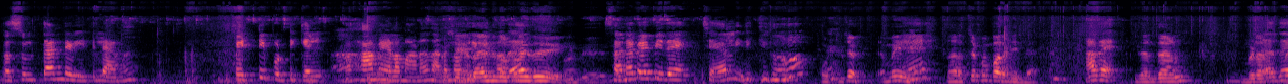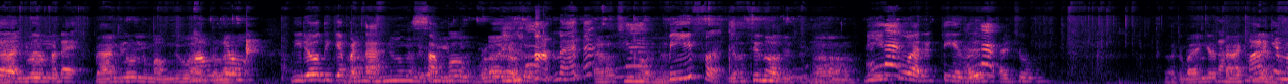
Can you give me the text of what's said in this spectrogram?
ഇപ്പൊ സുൽത്താന്റെ വീട്ടിലാണ് പെട്ടി പൊട്ടിക്കൽ മഹാമേളമാണ് നടന്നുകൊണ്ടിരിക്കുന്നത്. സനബേബി ഇതേ ചേർലിരിക്കുന്നു? നിറച്ചപ്പം പറഞ്ഞില്ല. അതെ. ഇതെന്താണ്? ഇവിടെ ബാംഗ്ലൂരിൽ നമ്മുടെ ബാംഗ്ലൂരിൽ മമ്നുവായിട്ടുള്ള മമ്നു നിരോധിക്കപ്പെട്ട സംഭവം ബീഫ്. ബീഫ് വരട്ടിയത്. മാറിക്കാം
